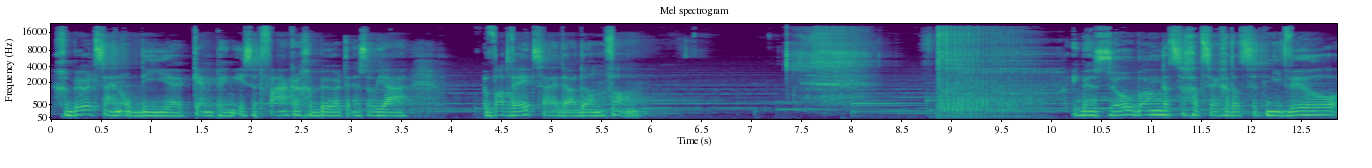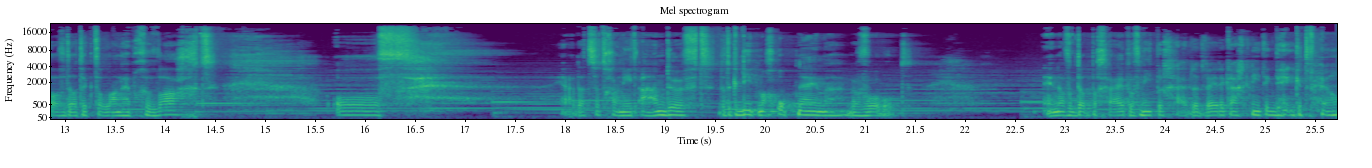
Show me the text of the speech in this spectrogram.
gebeurd zijn op die uh, camping. Is het vaker gebeurd en zo ja, wat weet zij daar dan van? Ik ben zo bang dat ze gaat zeggen dat ze het niet wil of dat ik te lang heb gewacht. Of ja, dat ze het gewoon niet aandurft. Dat ik het niet mag opnemen, bijvoorbeeld. En of ik dat begrijp of niet begrijp, dat weet ik eigenlijk niet. Ik denk het wel.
